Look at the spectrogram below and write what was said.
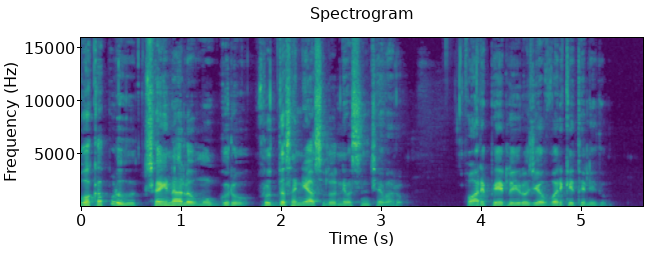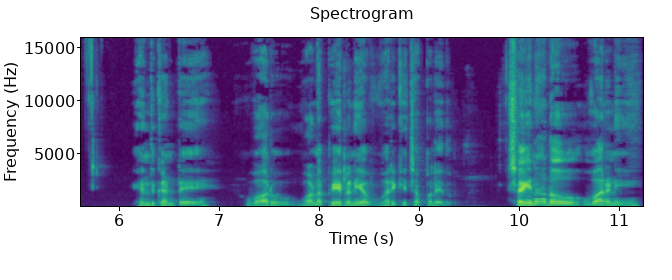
ఒకప్పుడు చైనాలో ముగ్గురు వృద్ధ సన్యాసులు నివసించేవారు. వారి పేర్లు ఈరోజు ఎవ్వరికీ తెలియదు ఎందుకంటే వారు వాళ్ళ పేర్లను ఎవ్వరికీ చెప్పలేదు. చైనాలో వారిని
